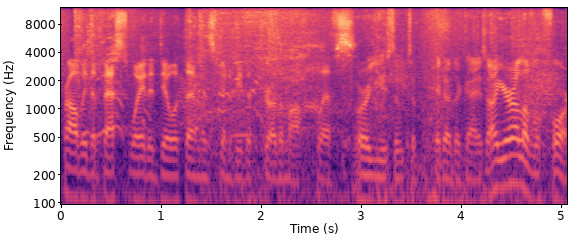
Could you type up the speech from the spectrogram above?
probably the best way to deal with them is going to be to throw them off cliffs. or use them to hit other guys. Oh, you're a level four.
